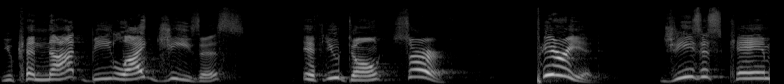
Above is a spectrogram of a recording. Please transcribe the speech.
You cannot be like Jesus if you don't serve. Period. Jesus came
